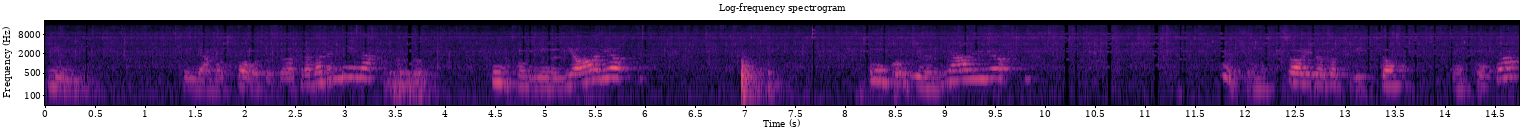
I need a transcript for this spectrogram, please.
Quindi scendiamo il fuoco sotto l'altra padellina un pochino di olio un pochino di aglio e insomma il solito soffritto ecco qua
